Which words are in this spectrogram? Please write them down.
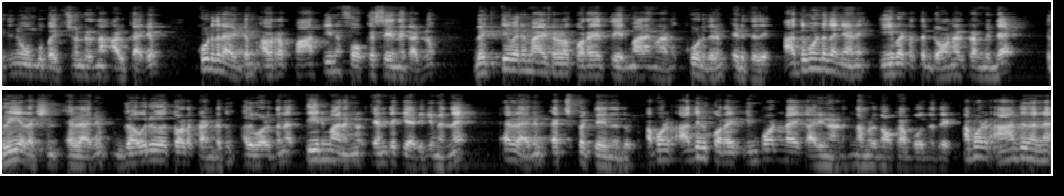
ഇതിനു മുമ്പ് ഭരിച്ചുകൊണ്ടിരുന്ന ആൾക്കാരും കൂടുതലായിട്ടും അവരുടെ പാർട്ടീനെ ഫോക്കസ് ചെയ്യുന്നതിനെക്കാട്ടിലും വ്യക്തിപരമായിട്ടുള്ള കുറേ തീരുമാനങ്ങളാണ് കൂടുതലും എടുത്തത്. അതുകൊണ്ട് തന്നെയാണ് ഈ വട്ടത്തെ ഡൊണാൾഡ് ട്രംപിന്റെ റീ എലക്ഷൻ എല്ലാവരും ഗൗരവത്തോടെ കണ്ടതും അതുപോലെ തന്നെ തീരുമാനങ്ങൾ എന്തൊക്കെയായിരിക്കും എന്ന് എല്ലാവരും എക്സ്പെക്ട് ചെയ്യുന്നതും. അപ്പോൾ അതിൽ കുറെ ഇമ്പോർട്ടന്റ് ആയ കാര്യങ്ങളാണ് നമ്മൾ നോക്കാൻ പോകുന്നത്. അപ്പോൾ ആദ്യം തന്നെ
